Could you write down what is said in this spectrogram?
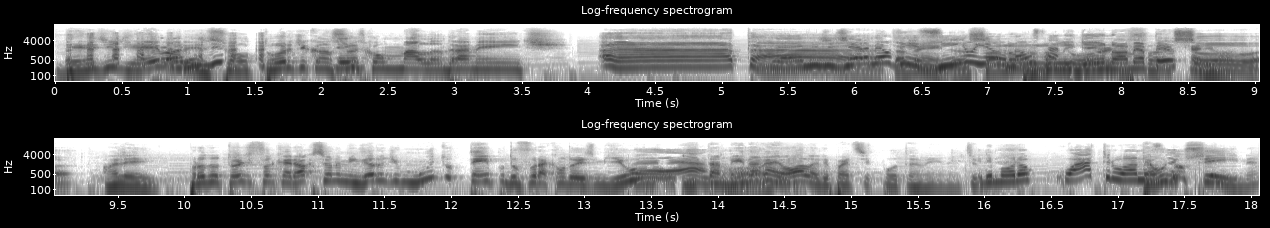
Dennis DJ, Maurício, autor de canções como Malandramente. Ah, tá. Dennis DJ era meu Tá vendo? vizinho e só eu não, não não sabia. liguei o nome à pessoa. Olha aí. Produtor de funk carioca, se eu não me engano, de muito tempo do Furacão 2000 É. e também da. Gaiola ele participou também, né? Ele morou quatro anos Até onde eu aqui, sei, né?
